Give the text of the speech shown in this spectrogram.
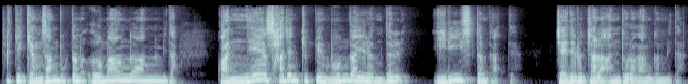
특히 경상북도는 어마어마한 겁니다. 관내 사전투표에 뭔가 여러분들 일이 있었던 것 같아요. 제대로 잘 안 돌아간 겁니다.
